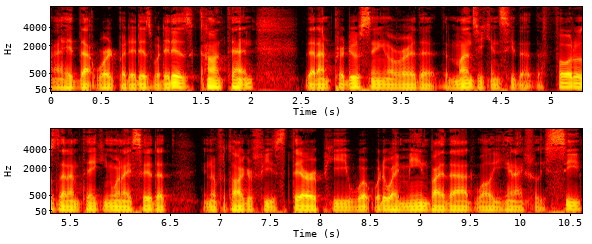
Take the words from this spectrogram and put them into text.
I hate that word, but it is what it is. Content that I'm producing over the, the months. You can see the, the photos that I'm taking when I say that, you know, photography is therapy. What, what do I mean by that? Well, you can actually see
